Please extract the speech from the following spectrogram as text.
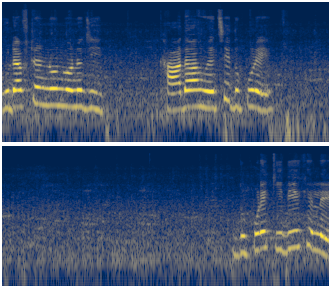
গুড আফটারনুন মনোজিৎ খাওয়া দাওয়া হয়েছে দুপুরে? দুপুরে কি দিয়ে খেলে?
